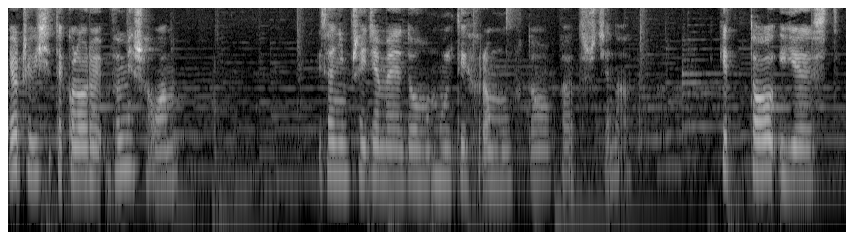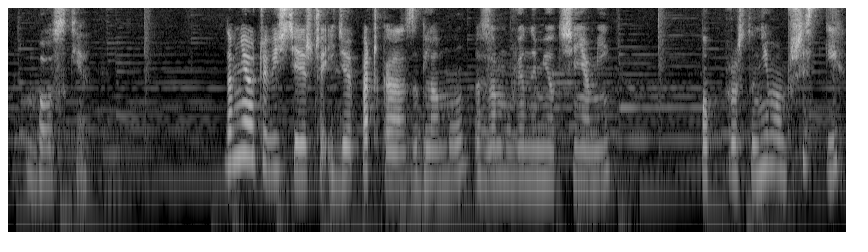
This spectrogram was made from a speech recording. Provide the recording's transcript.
Ja oczywiście te kolory wymieszałam. I zanim przejdziemy do multichromów, to patrzcie na to. Jakie to jest boskie. Do mnie oczywiście jeszcze idzie paczka z glamu z zamówionymi odcieniami, po prostu nie mam wszystkich.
